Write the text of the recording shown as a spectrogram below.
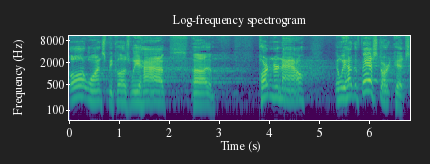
all at once because we have uh, Partner Now and we have the Fast Start kits.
